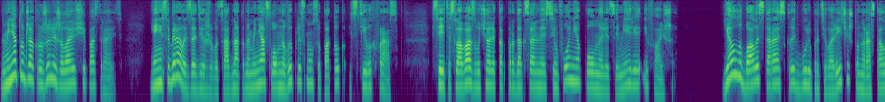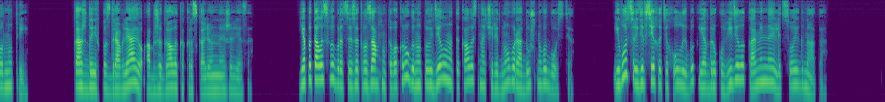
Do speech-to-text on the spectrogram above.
Но меня тут же окружили желающие поздравить. Я не собиралась задерживаться, однако на меня словно выплеснулся поток льстивых фраз. Все эти слова звучали как парадоксальная симфония, полная лицемерия и фальши. Я улыбалась, стараясь скрыть бурю противоречий, что нарастало внутри. Каждое их «поздравляю» обжигало, как раскаленное железо. Я пыталась выбраться из этого замкнутого круга, но то и дело натыкалась на очередного радушного гостя. И вот среди всех этих улыбок я вдруг увидела каменное лицо Игната.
